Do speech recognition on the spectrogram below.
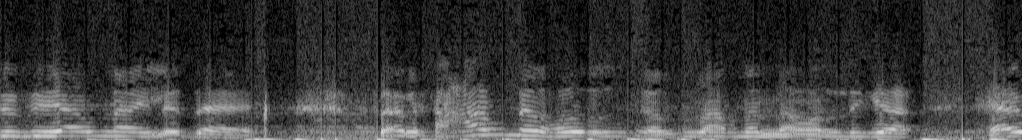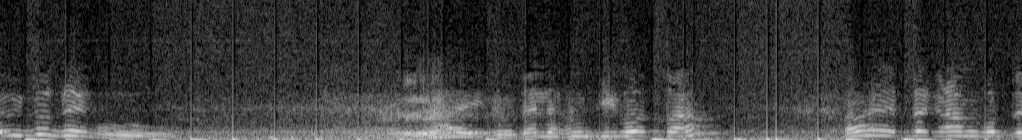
যদি আপনার আইলে দেয় তাহলে আপনার আপনার নামার লিগে হ্যাঁ তো দেখব। তাহলে এখন কি করতাম? একটা কাম করতে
